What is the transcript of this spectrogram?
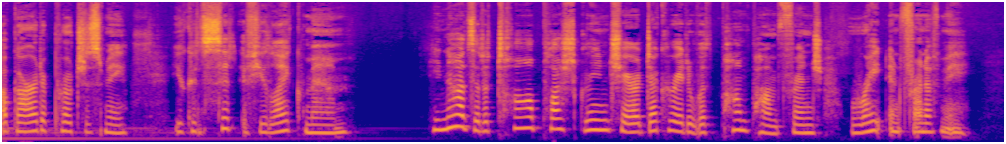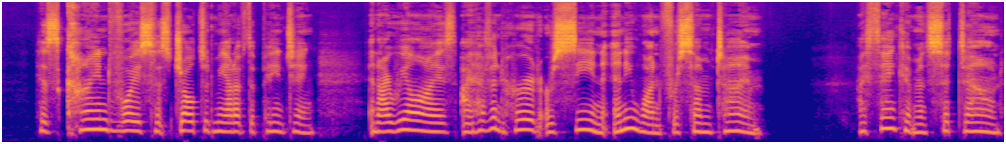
A guard approaches me. You can sit if you like, ma'am. He nods at a tall plush green chair decorated with pom pom fringe right in front of me. His kind voice has jolted me out of the painting, and I realize I haven't heard or seen anyone for some time. I thank him and sit down.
